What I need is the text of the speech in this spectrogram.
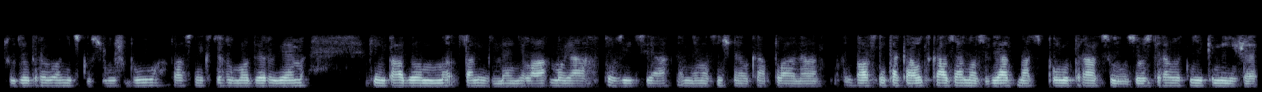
tú dobrovoľníckú službu, vlastne, ktorú moderujem tým pádom sa mi zmenila moja pozícia nemocničného kaplána. Vlastne taká odkázanosť viac na spoluprácu so zdravotníkmi, že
